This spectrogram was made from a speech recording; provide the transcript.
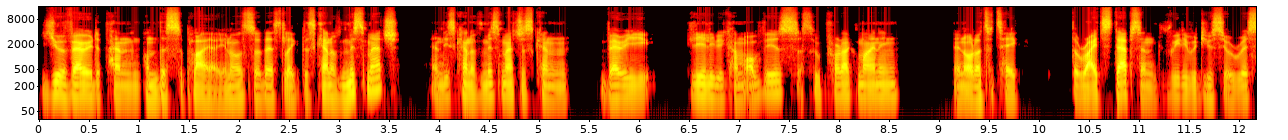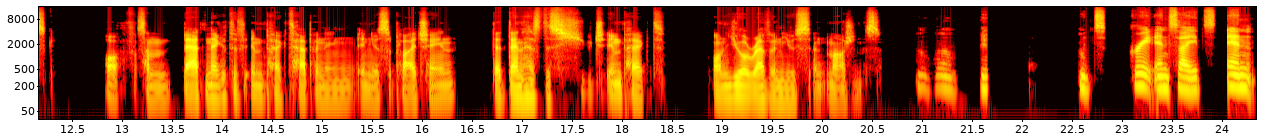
you're very dependent on this supplier you know? So there's like this kind of mismatch and these kind of mismatches can very clearly become obvious through product mining in order to take the right steps and really reduce your risk of some bad negative impact happening in your supply chain that then has this huge impact on your revenues and margins. Mm-hmm. It's great insights. And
